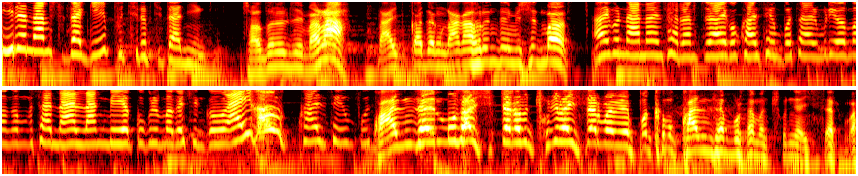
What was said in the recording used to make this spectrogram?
일어남시다기. 부치럽지도 아니. 저들지 마라 나입가정 나가 흐른데 미신만. 아이고 나는 사람줄 아이고 관세음보살 우리 어멍은 무사 날랑 매역국을 먹으신 거. 아이고 관세음보살. 관세음보살 십자가도 초지라 이 사람아 왜 뻑하면 관세음보살만 촌냐 이 사람아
